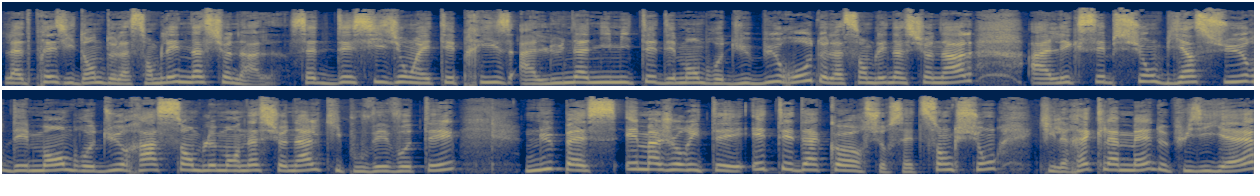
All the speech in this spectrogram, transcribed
La présidente de l'Assemblée nationale. Cette décision a été prise à l'unanimité des membres du bureau de l'Assemblée nationale, à l'exception bien sûr des membres du Rassemblement national qui pouvaient voter. NUPES et majorité étaient d'accord sur cette sanction qu'ils réclamaient depuis hier.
